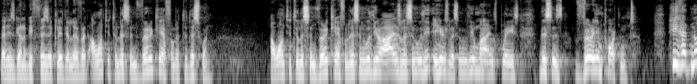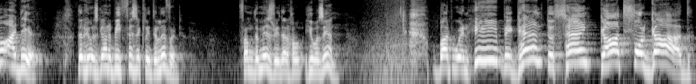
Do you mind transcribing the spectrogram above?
that he's going to be physically delivered. I want you to listen very carefully to this one. I want you to listen very carefully. Listen with your eyes, listen with your ears, listen with your minds, please. This is very important. He had no idea that he was going to be physically delivered from the misery that he was in. But when he began to thank God for God,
